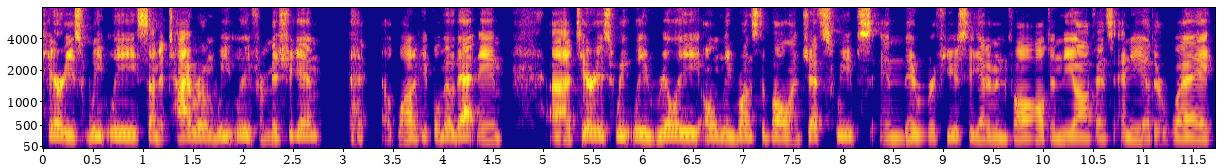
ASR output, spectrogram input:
Terius Wheatley, son of Tyrone Wheatley from Michigan. a lot of people know that name. Uh, Terius Wheatley really only runs the ball on jet sweeps, and they refuse to get him involved in the offense any other way.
